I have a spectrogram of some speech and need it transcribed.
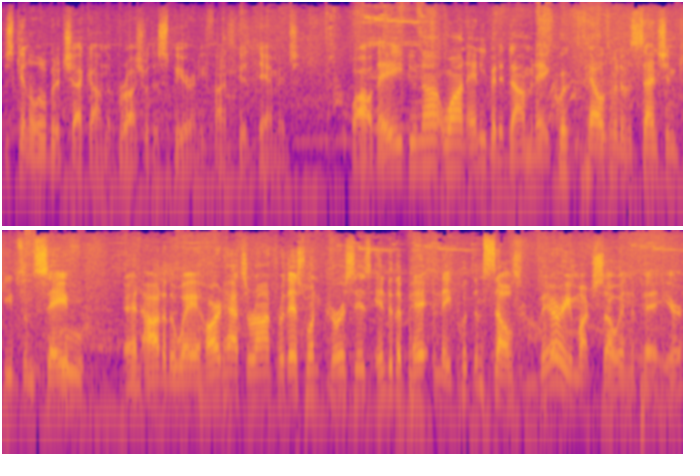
just getting a little bit of check on the brush with a spear, and he finds good damage. Wow, they do not want anybody to dominate. Quick Talisman of Ascension keeps them safe. And out of the way. Hard hats are on for this one. Curses into the pit, and they put themselves very much so in the pit here.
